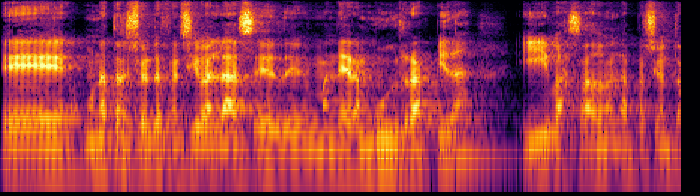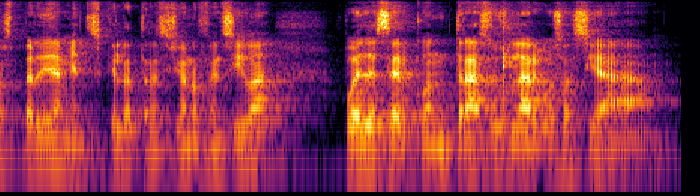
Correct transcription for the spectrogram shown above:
eh, una transición defensiva la hace de manera muy rápida y basado en la presión tras pérdida, mientras que la transición ofensiva puede ser con trazos largos hacia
